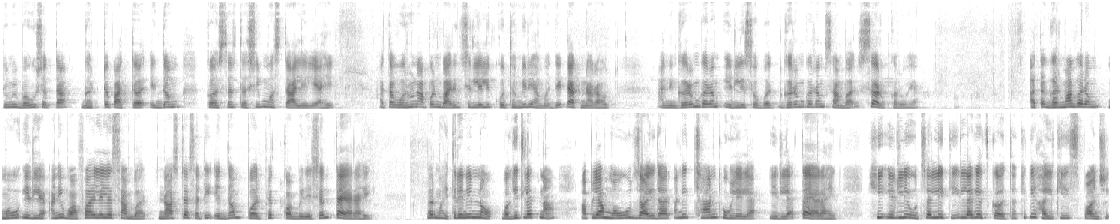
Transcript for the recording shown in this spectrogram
तुम्ही बघू शकता घट्ट पातळ एकदम कसर तशी मस्त आलेली आहे. आता वरून आपण बारीक चिरलेली कोथिंबीर ह्यामध्ये टाकणार आहोत. आणि गरम गरम इडलीसोबत गरम गरम सांबार सर्व करूया. आता गरमागरम मऊ इडल्या आणि वाफा आलेलं सांबार नाश्त्यासाठी एकदम परफेक्ट कॉम्बिनेशन तयार आहे. तर मैत्रिणींनो बघितलंत ना आपल्या मऊ जाळीदार आणि छान फुगलेल्या इडल्या तयार आहेत. ही इडली उचलली की लगेच कळतं की ती हलकी स्पॉन्जी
